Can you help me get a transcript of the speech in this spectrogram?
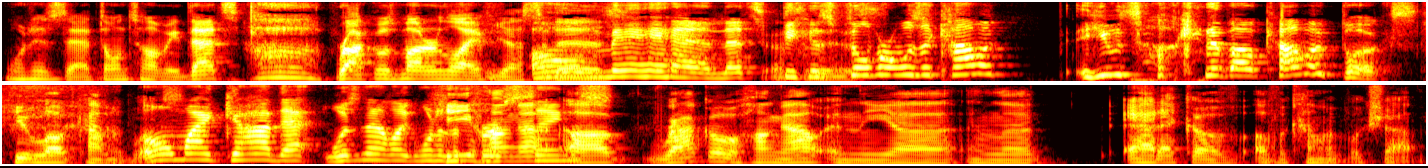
What is that? Don't tell me. That's Rocko's Modern Life. Yes, it oh man, that's Yes, because. Filburt was a comic. He was talking about comic books. He loved comic books. Oh my god, that wasn't that like one of he the first hung things. out. Uh, Rocko hung out in the uh, in the attic of, of a comic book shop,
